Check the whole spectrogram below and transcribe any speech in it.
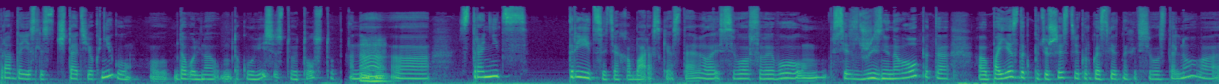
Правда, если читать ее книгу, э, довольно такую весистую, толстую, она страниц 30 о Хабаровске оставила из всего своего жизненного опыта, э, поездок, путешествий кругосветных и всего остального.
